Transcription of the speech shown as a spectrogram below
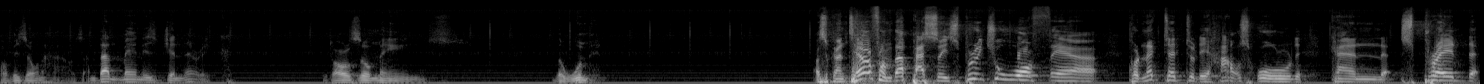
of his own house. And that man is generic, it also means the woman. As you can tell from that passage, spiritual warfare connected to the household can spread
